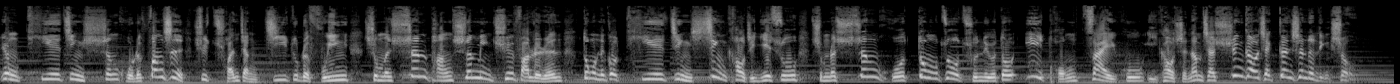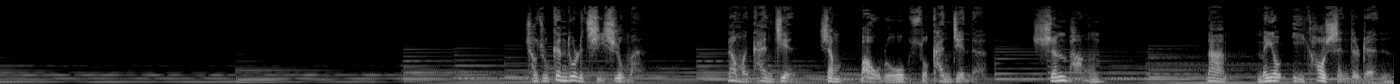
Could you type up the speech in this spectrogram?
用贴近生活的方式去传讲基督的福音，使我们身旁生命缺乏的人都能够贴近信靠着耶稣，使我们的生活动作存留都一同在乎倚靠神。那么，想宣告起来更深的领受，求主更多的启示我们，让我们看见。像保罗所看见的，身旁那没有依靠神的人，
